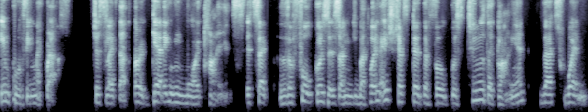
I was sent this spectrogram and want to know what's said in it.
improving my craft just like that, or getting more clients. It's like the focus is on me. But when I shifted the focus to the client, that's when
